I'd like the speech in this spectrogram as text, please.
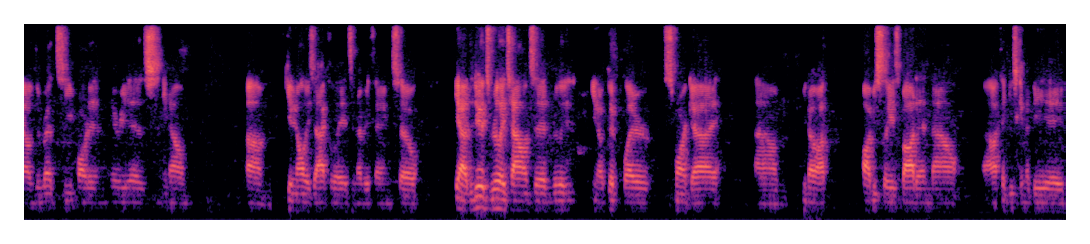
you know, the Red Sea parted, and here he is, you know, um, getting all these accolades and everything. So, yeah, the dude's really talented, really, you know, good player, smart guy. Um, you know, obviously he's bought in now. Uh, I think he's going to be a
